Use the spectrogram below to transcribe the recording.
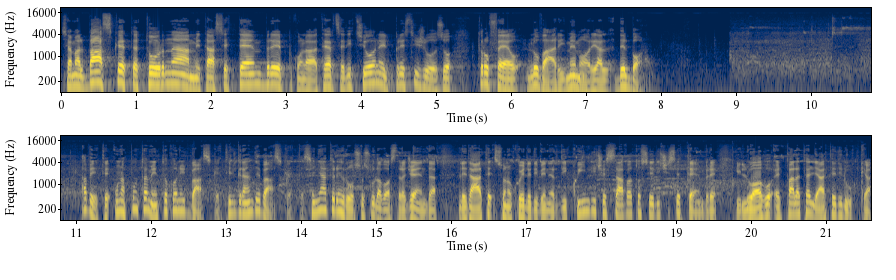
Siamo al basket, torna a metà settembre con la terza edizione il prestigioso trofeo Lovari Memorial del Bono. avete un appuntamento con il basket, il grande basket. Segnatelo in rosso sulla vostra agenda. Le date sono quelle di venerdì 15 e sabato 16 settembre. Il luogo è il Palatagliate di Lucca.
